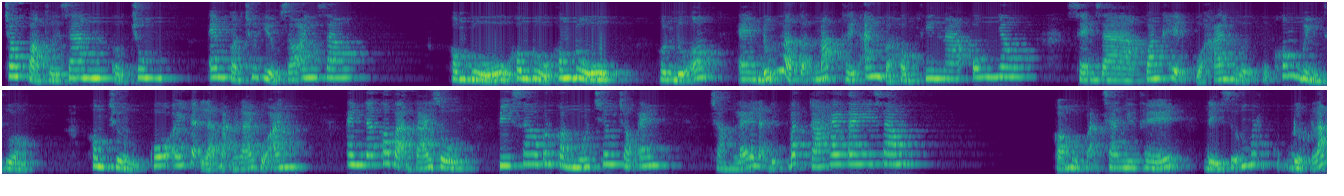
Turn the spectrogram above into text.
Trong khoảng thời gian ở chung, em còn chưa hiểu rõ anh sao? Không đủ, không đủ, không đủ. Hơn nữa, em đúng là tận mắt thấy anh và Hồng Thi Na ôm nhau. Xem ra quan hệ của hai người cũng không bình thường. Không chừng cô ấy lại là bạn gái của anh. Anh đã có bạn gái rồi, vì sao vẫn còn muốn trêu chọc em? Chẳng lẽ lại định bắt cá hai tay hay sao? Có một bạn trai như thế, để giữ mắt cũng được lắm.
